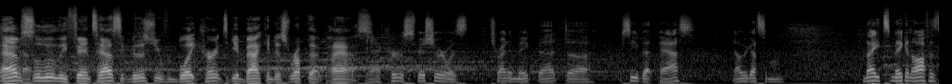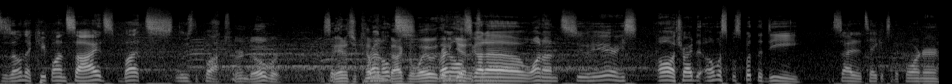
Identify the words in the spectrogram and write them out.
Absolutely fantastic positioning from Blake Current to get back and disrupt that pass. Yeah, Curtis Fisher was trying to make that, uh, receive that pass. Now we got some Knights making offensive zone. They keep on sides, but lose the puck. Turned over. Like Bandits are coming Reynolds, back away with it again. Reynolds got a one on two here. He's oh tried to almost split the D. Decided to take it to the corner.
